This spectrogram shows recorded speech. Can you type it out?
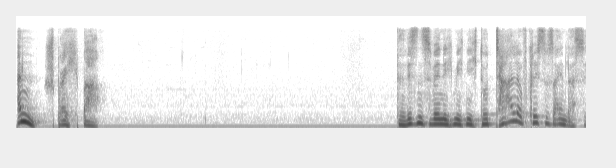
ansprechbar. dann wissen Sie, wenn ich mich nicht total auf Christus einlasse,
